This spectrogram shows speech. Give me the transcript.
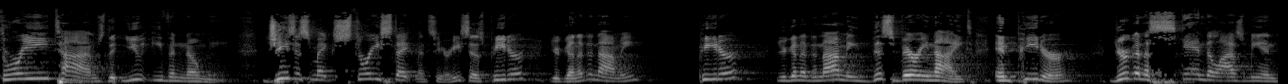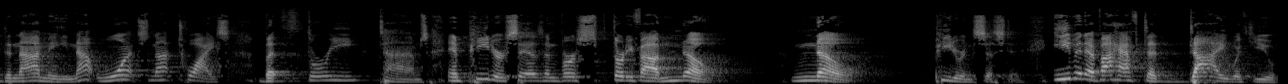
Three times that you even know me. Jesus makes three statements here. He says, Peter, you're going to deny me. Peter, you're going to deny me this very night. And Peter, you're going to scandalize me and deny me, not once, not twice, but three times. And Peter says in verse 35, No, no. Peter insisted. Even if I have to die with you,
